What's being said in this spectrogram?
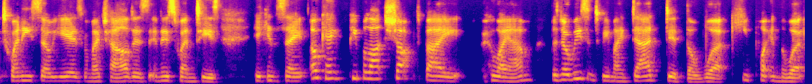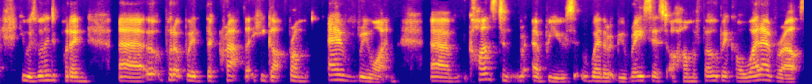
20 so years, when my child is in his 20s, he can say, okay, people aren't shocked by who I am. There's no reason to be. My dad did the work. He put in the work. He was willing to put in, uh, put up with the crap that he got from everyone, um, constant abuse, whether it be racist or homophobic or whatever else.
